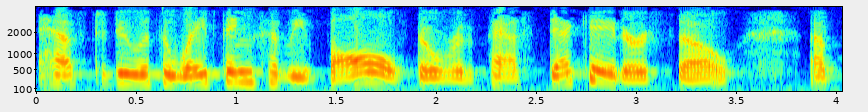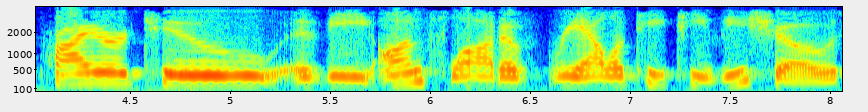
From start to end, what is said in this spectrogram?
has to do with the way things have evolved over the past decade or so. Uh, prior to the onslaught of reality TV shows,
